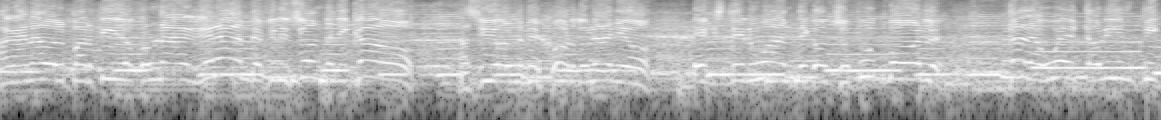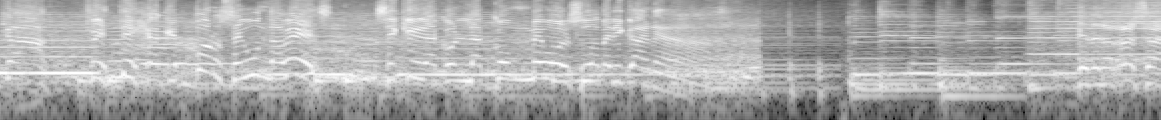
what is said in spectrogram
ha ganado el partido con una gran definición de Nicao, ha sido el mejor de un año extenuante con su fútbol, da la vuelta olímpica, festeja que por segunda vez se queda con la Conmebol Sudamericana. de la raza.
